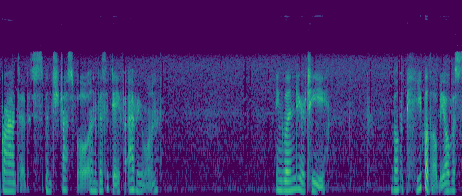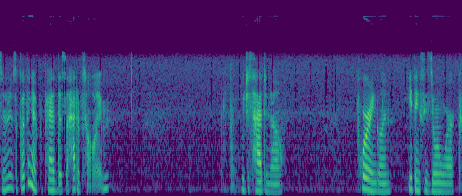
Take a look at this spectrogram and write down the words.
Granted, it's been stressful and a busy day for everyone. England, your tea. With all the people that'll be over soon, it's a good thing I prepared this ahead of time. We just had to know. Poor England. He thinks he's doing work.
